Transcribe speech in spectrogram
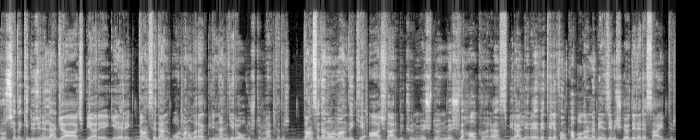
Rusya'daki düzinelerce ağaç bir araya gelerek dans eden orman olarak bilinen yeri oluşturmaktadır. Dans eden ormandaki ağaçlar bükülmüş, dönmüş ve halkalara, spirallere ve telefon kablolarına benzemiş gövdelere sahiptir.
